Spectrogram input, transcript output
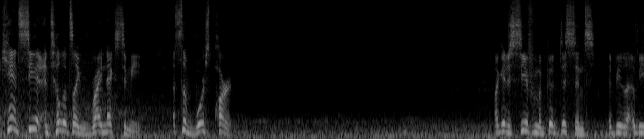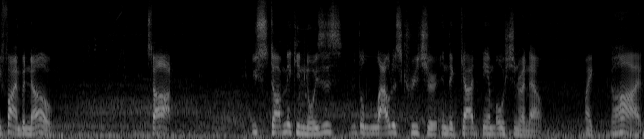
can't see it until it's like right next to me. That's the worst part. If I could just see it from a good distance, it'd be it'd be fine, but no. Stop. You stop making noises? You're the loudest creature in the goddamn ocean right now. My god.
